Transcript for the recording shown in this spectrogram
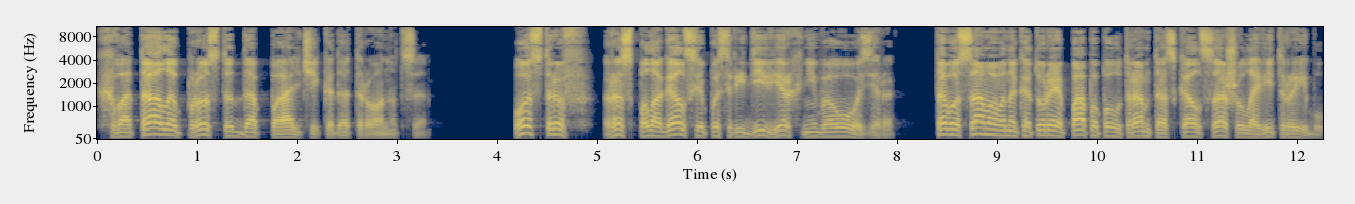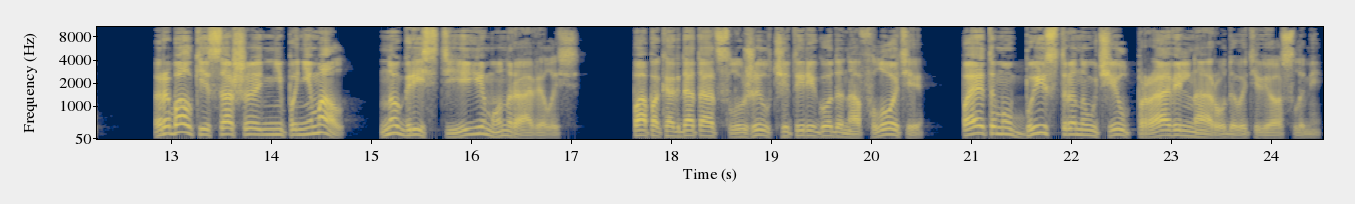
Хватало просто до пальчика дотронуться. Остров располагался посреди верхнего озера, того самого, на которое папа по утрам таскал Сашу ловить рыбу. Рыбалки Саша не понимал, но грести ему нравилось. Папа когда-то отслужил четыре года на флоте, поэтому быстро научил правильно орудовать веслами.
